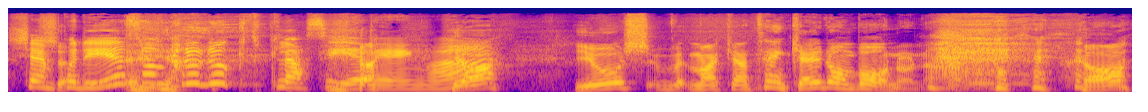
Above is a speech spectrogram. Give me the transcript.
Känn på det som produktplacering va? Ja, Jo, man kan tänka i de banorna. ja,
